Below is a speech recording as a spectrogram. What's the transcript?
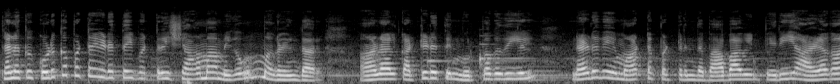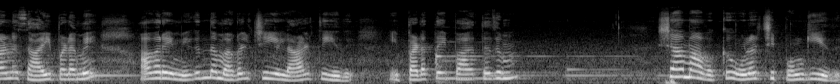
தனக்கு கொடுக்கப்பட்ட இடத்தை பற்றி ஷாமா மிகவும் மகிழ்ந்தார். ஆனால் கட்டிடத்தின் முற்பகுதியில் நடுவே மாட்டப்பட்டிருந்த பாபாவின் பெரிய அழகான சாய் படமே அவரை மிகுந்த மகிழ்ச்சியில் ஆழ்த்தியது. இப்படத்தை பார்த்ததும் ஷாமாவுக்கு உணர்ச்சி பொங்கியது.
